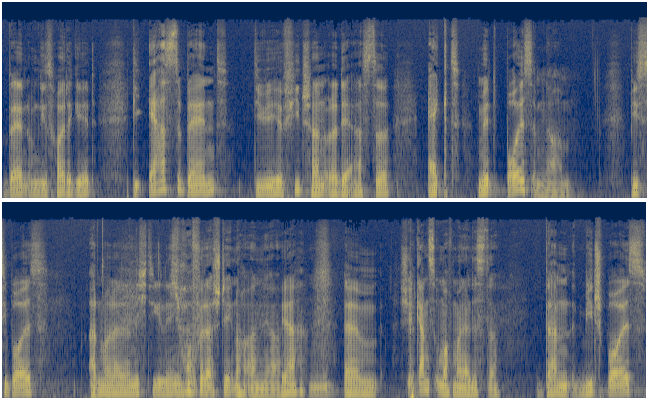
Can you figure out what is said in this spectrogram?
Band, um die es heute geht. Die erste Band, die wir hier featuren, oder der erste Act mit Boys im Namen. Beastie Boys hatten wir leider nicht die Gelegenheit. ich hoffe, das steht noch an, ja. Ja. Ähm, Steht ganz oben auf meiner Liste. dann Beach Boys,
